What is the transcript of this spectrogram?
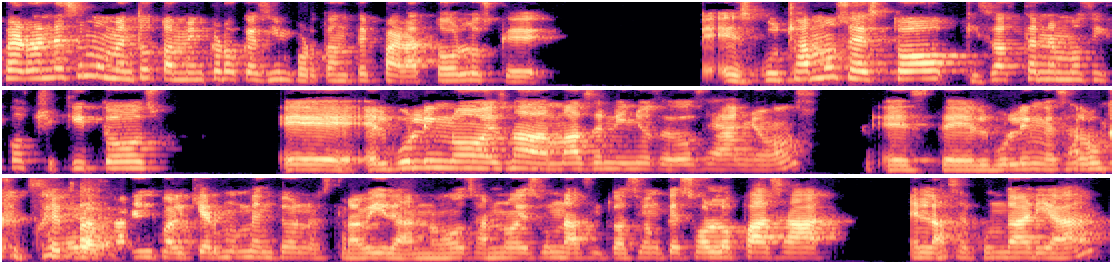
pero en ese momento también creo que es importante para todos los que escuchamos esto, quizás tenemos hijos chiquitos, eh, el bullying no es nada más de niños de 12 años, este, el bullying es algo que puede pasar en cualquier momento de nuestra vida, ¿no? O sea, no es una situación que solo pasa en la secundaria.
